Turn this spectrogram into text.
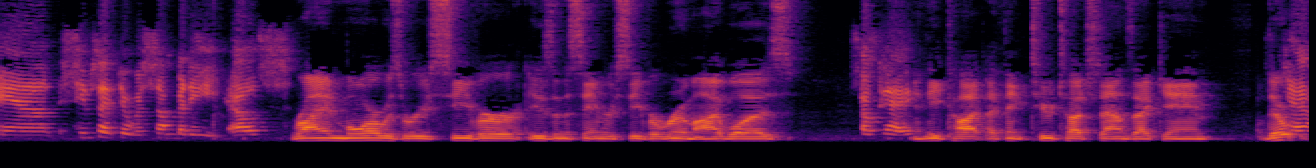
and it seems like there was somebody else. Ryan Moore was a receiver. He was in the same receiver room I was, Okay. and he caught I think two touchdowns that game. There, Yeah.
